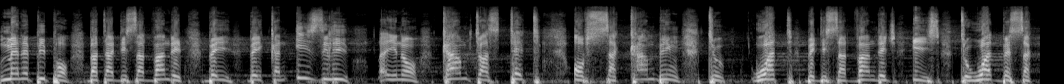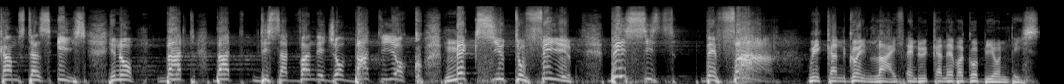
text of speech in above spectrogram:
many people that are disadvantaged, they, they can easily, uh, you know, come to a state of succumbing to what the disadvantage is to what the circumstance is you know that that disadvantage of that yoke makes you to feel this is the far we can go in life and we can never go beyond this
